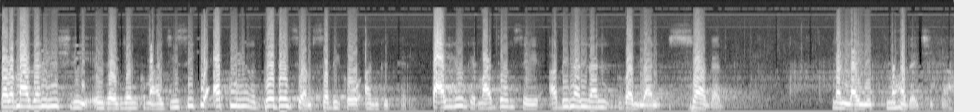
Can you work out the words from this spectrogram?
परमादरणीय श्री रंजन कुमार जी से कि अपने उद्बोधन से हम सभी को अंकित करें। तालियों के माध्यम से अभिनंदन, वंदन, स्वागत। मंडलायुक्त महोदय जी का।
